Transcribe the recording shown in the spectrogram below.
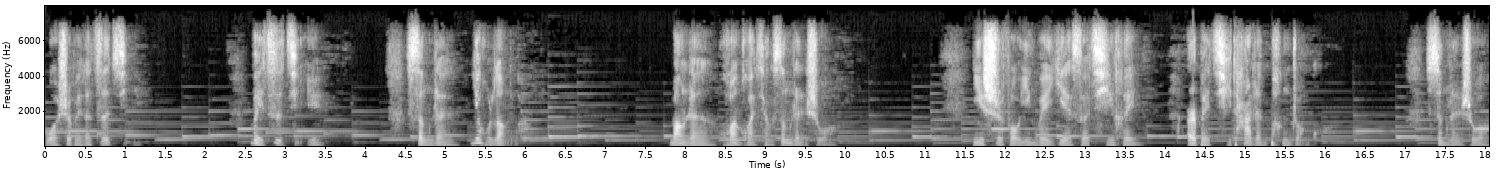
我是为了自己。”为自己？僧人又愣了。盲人缓缓向僧人说：“你是否因为夜色漆黑而被其他人碰撞过？”僧人说：“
